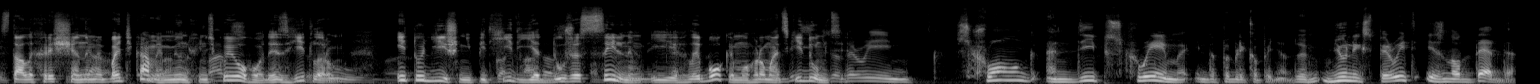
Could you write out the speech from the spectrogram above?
стали хрещеними батьками Мюнхенської угоди з Гітлером. І тодішній підхід є дуже сильним і глибоким у громадській думці. strong and deep stream in the public opinion. The Munich spirit is not dead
